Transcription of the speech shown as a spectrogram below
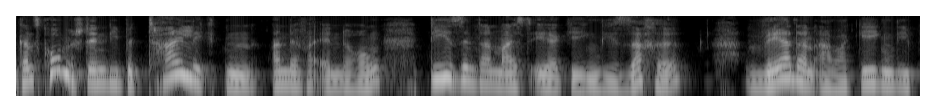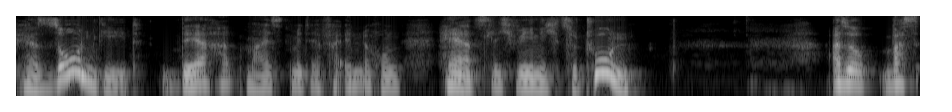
ganz komisch, denn die Beteiligten an der Veränderung, die sind dann meist eher gegen die Sache. Wer dann aber gegen die Person geht, der hat meist mit der Veränderung herzlich wenig zu tun. Also was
